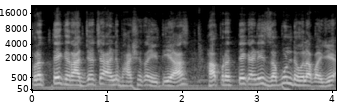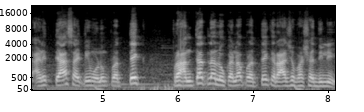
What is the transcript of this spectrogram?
प्रत्येक राज्याच्या आणि भाषेचा इतिहास हा प्रत्येकाने जपून ठेवला पाहिजे. आणि त्यासाठी म्हणून प्रत्येक प्रांतातल्या लोकांना प्रत्येक राजभाषा दिली.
